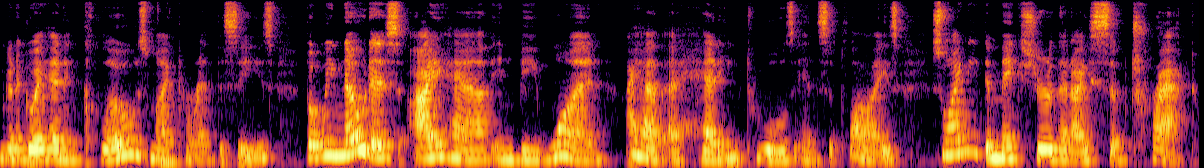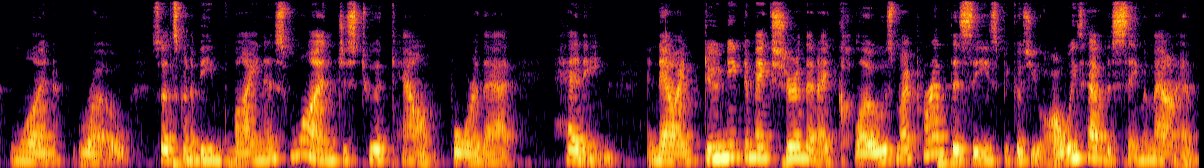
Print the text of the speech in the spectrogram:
I'm going to go ahead and close my parentheses, but we notice I have in B1, I have a heading, tools and supplies. So I need to make sure that I subtract one row. So it's going to be minus 1 just to account for that heading. And now I do need to make sure that I close my parentheses because you always have the same amount of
